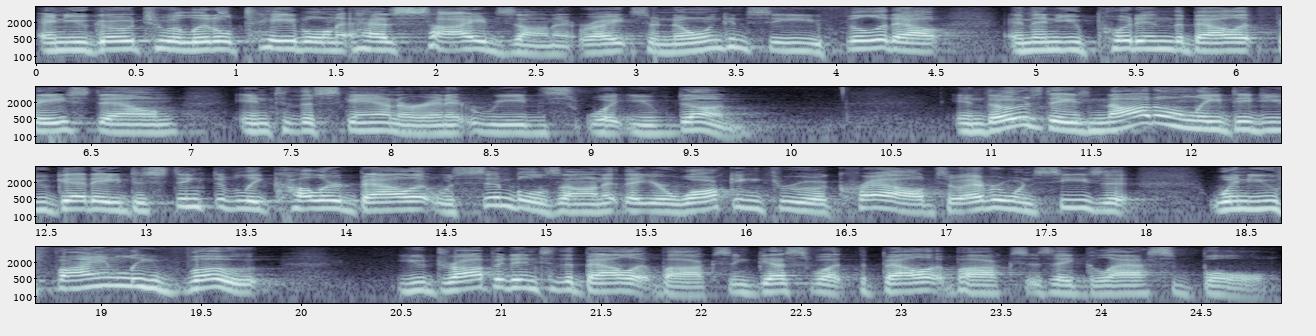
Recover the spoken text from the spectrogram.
and you go to a little table and it has sides on it, right? So no one can see. You fill it out and then you put in the ballot face down into the scanner and it reads what you've done. In those days, not only did you get a distinctively colored ballot with symbols on it that you're walking through a crowd so everyone sees it, when you finally vote, you drop it into the ballot box, and guess what? The ballot box is a glass bowl.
